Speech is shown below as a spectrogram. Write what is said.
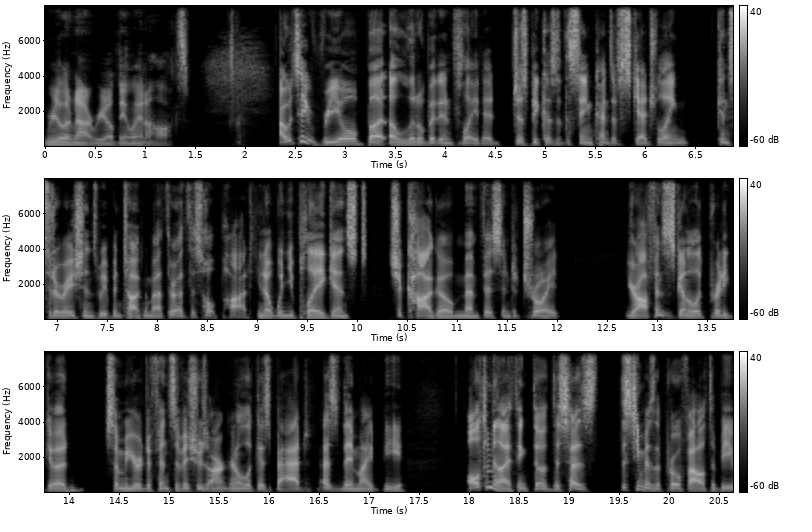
real or not real, the Atlanta Hawks. I would say real, but a little bit inflated just because of the same kinds of scheduling considerations we've been talking about throughout this whole pod. You know, when you play against Chicago, Memphis, and Detroit, your offense is going to look pretty good. Some of your defensive issues aren't going to look as bad as they might be. Ultimately, I think though this has this team has the profile to be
